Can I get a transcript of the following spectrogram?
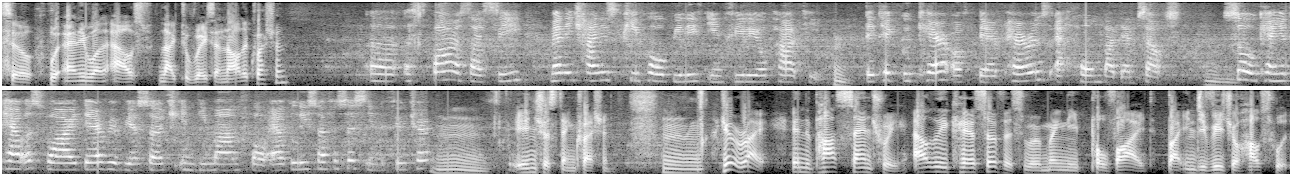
So, would anyone else like to raise another question? Uh, as far as I see, many Chinese people believe in filial piety. Hmm. They take good care of their parents at home by themselves. Hmm. So, can you tell us why there will be a surge in demand for elderly services in the future? Hmm. Interesting question. Hmm. You're right. In the past century, elderly care services were mainly provided by individual household,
